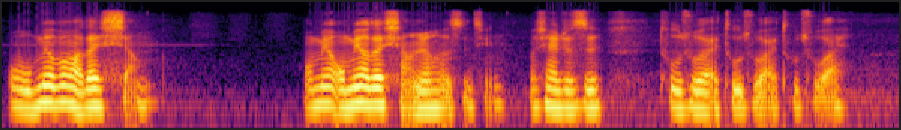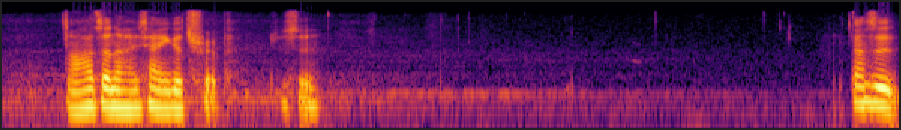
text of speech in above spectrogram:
我没有办法再想。我没有，我没有在想任何事情。我现在就是吐出来，吐出来，吐出来。然后它真的很像一个 trip，就是，但是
